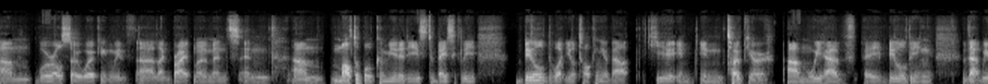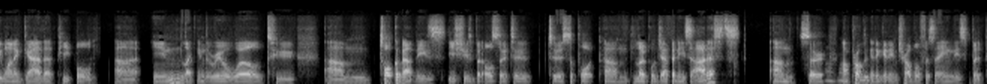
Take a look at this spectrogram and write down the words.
um, we're also working with uh, like Bright Moments and um, multiple communities to basically build what you're talking about here in in Tokyo. Um, we have a building that we want to gather people uh, in, like in the real world, to um, talk about these issues, but also to to support um, local Japanese artists. Um, so Mhm. I'm probably going to get in trouble for saying this, but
